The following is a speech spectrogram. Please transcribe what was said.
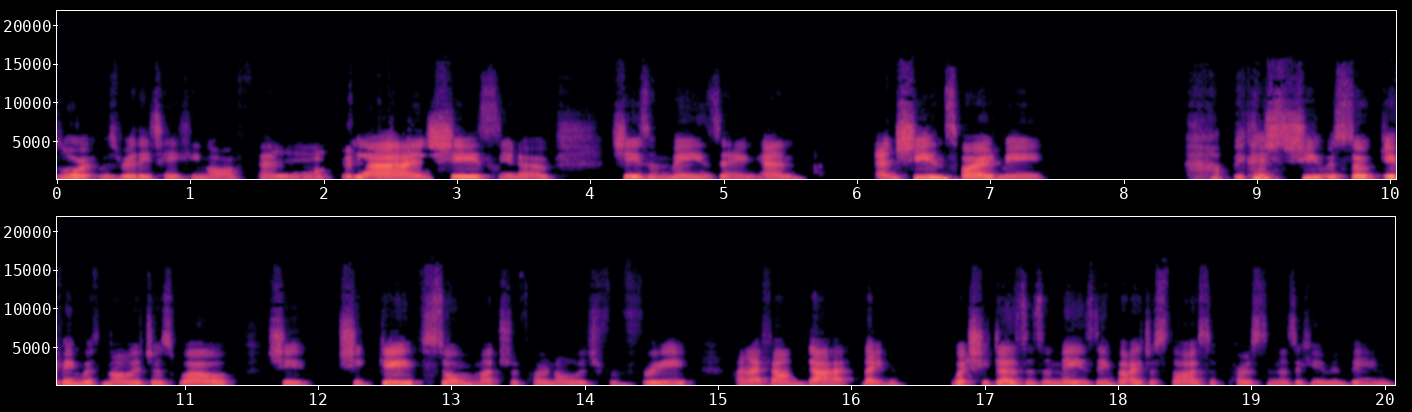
Floret was really taking off and Oh. yeah and she's you know she's amazing and and she inspired me because she was so giving with knowledge as well she she gave so much of her knowledge for free and i found that like what she does is amazing but i just thought as a person as a human being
